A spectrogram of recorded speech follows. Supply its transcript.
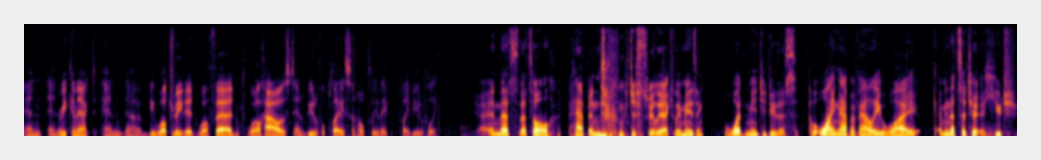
and and reconnect and uh, be well treated, well fed, well housed, and a beautiful place, and hopefully they play beautifully. And that's that's all happened, which is really actually amazing. What made you do this? Why Napa Valley? Why? I mean, that's such a, a huge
